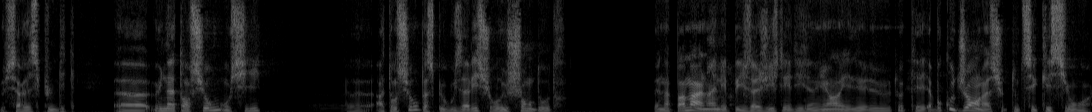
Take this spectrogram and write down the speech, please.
le service public. une attention aussi, attention parce que vous allez sur le champ d'autres. Il y en a pas mal, hein, les paysagistes, les designers, il y a beaucoup de gens là sur toutes ces questions. Hein.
